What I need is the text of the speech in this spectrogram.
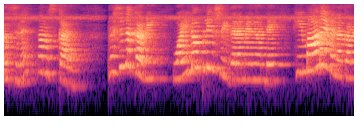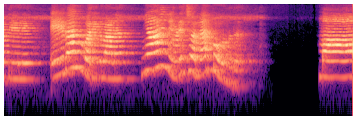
സദസ്സിന് നമസ്കാരം. പ്രസിദ്ധ കവി വൈലോപ്പിളി ശ്രീധരമേനോന്റെ ഹിമാലയം എന്ന കവിതയിലെ ഏതാനും വരികളാണ് ഞാൻ ഇന്നിവിടെ ചൊല്ലാൻ പോകുന്നത്. മാനസ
